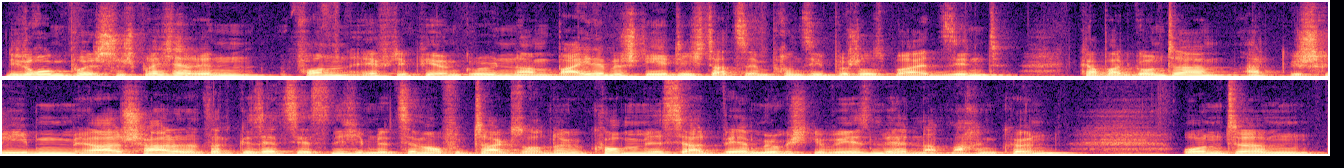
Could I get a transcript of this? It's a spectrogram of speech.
Die drogenpolitischen Sprecherinnen von FDP und Grünen haben beide bestätigt, dass sie im Prinzip beschlussbereit sind. Kappert Gonter hat geschrieben, ja, schade, dass das Gesetz jetzt nicht im Dezember auf die Tagesordnung gekommen ist. Ja, wäre möglich gewesen, wir hätten das machen können. Und ähm,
